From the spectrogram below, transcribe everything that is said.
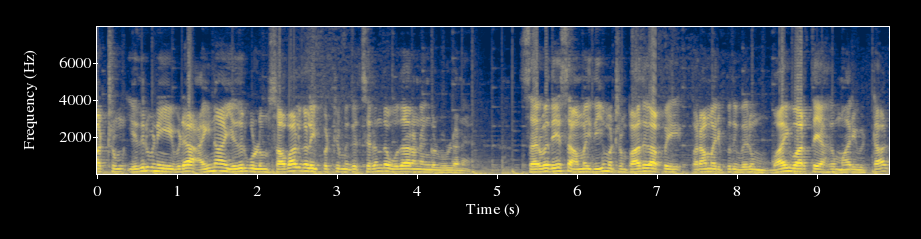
ஆற்றும் எதிர்வினையை விட ஐநா எதிர்கொள்ளும் சவால்களை பற்றி மிகச் சிறந்த உதாரணங்கள் உள்ளன. சர்வதேச அமைதி மற்றும் பாதுகாப்பை பராமரிப்பது வெறும் வாய் வார்த்தையாக மாறிவிட்டால்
